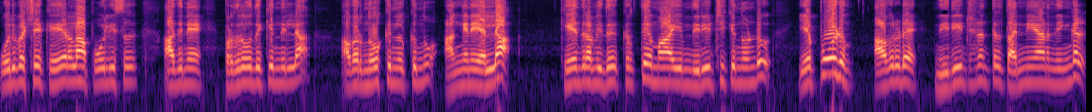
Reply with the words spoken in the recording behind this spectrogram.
ഒരുപക്ഷെ കേരള പോലീസ് അതിനെ പ്രതിരോധിക്കുന്നില്ല. അവർ നോക്കി നിൽക്കുന്നു. അങ്ങനെയല്ല. കേന്ദ്രം ഇത് കൃത്യമായും നിരീക്ഷിക്കുന്നുണ്ട്. എപ്പോഴും അവരുടെ നിരീക്ഷണത്തിൽ തന്നെയാണ് നിങ്ങൾ.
